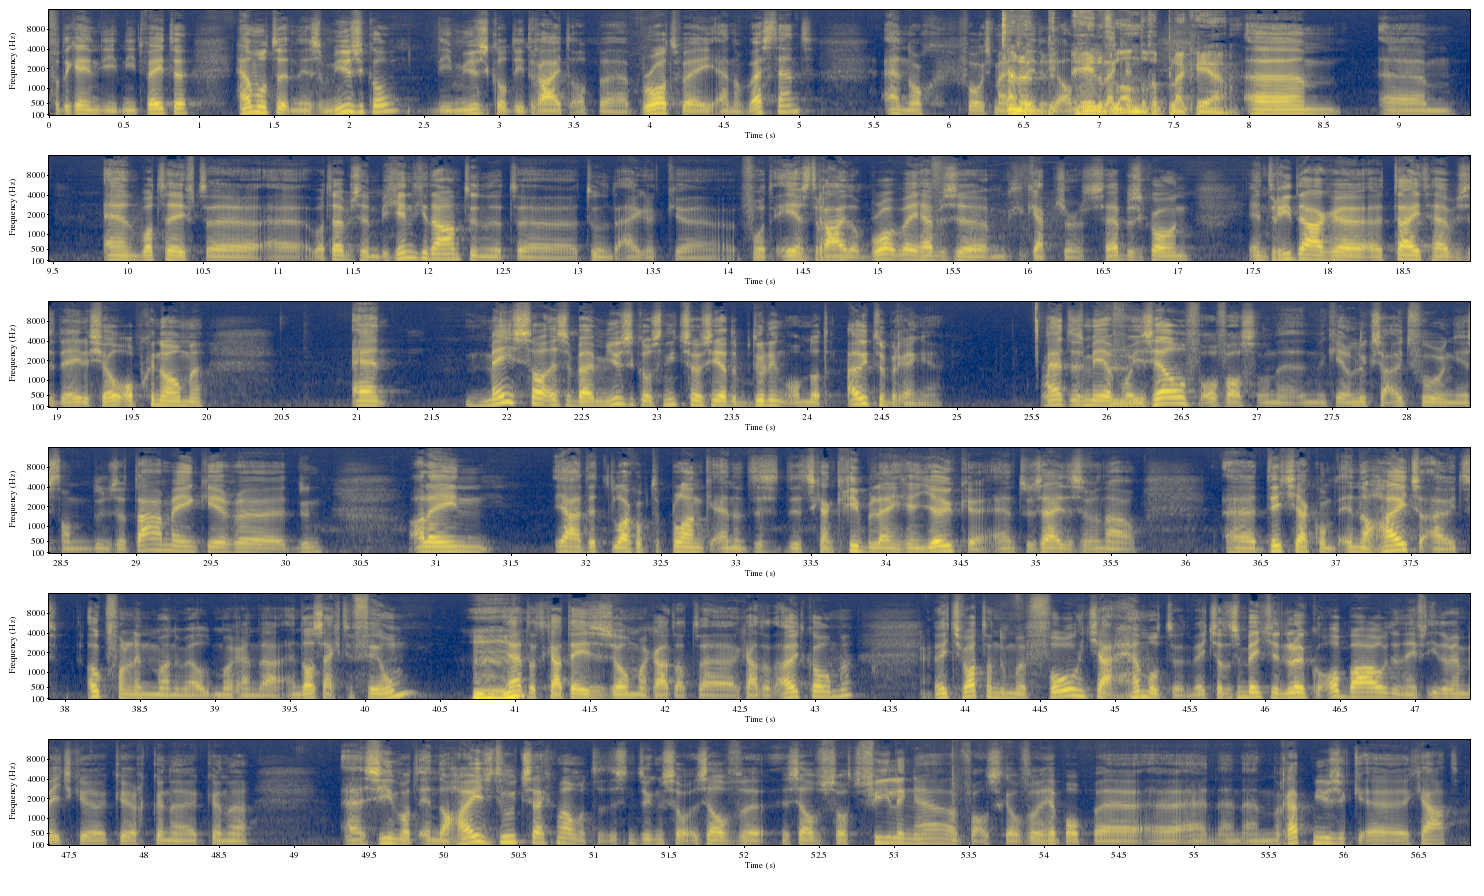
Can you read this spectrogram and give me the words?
voor degenen die het niet weten, Hamilton is een musical. Die musical die draait op Broadway en op West End. En nog volgens mij En twee, heel andere veel plekken. andere plekken, ja. Ehm, ehm, en wat, heeft, eh, eh, wat hebben ze in het begin gedaan toen het, eh, toen het eigenlijk voor het eerst draaide op Broadway? Hebben ze hem gecaptured. Ze hebben ze gewoon in drie dagen tijd hebben ze de hele show opgenomen. En meestal is het bij musicals niet zozeer de bedoeling om dat uit te brengen. Het is meer voor Hmm. jezelf, of als er een, een keer een luxe uitvoering is, dan doen ze het daarmee een keer doen. Alleen, ja, dit lag op de plank en het is, dit is gaan kriebelen en gaan jeuken. En toen zeiden ze van nou, eh, dit jaar komt In the Heights uit, ook van Lin-Manuel Miranda. En dat is echt een film. Mhm. Ja, dat gaat deze zomer gaat dat, eh, gaat dat uitkomen. Weet je wat, dan doen we volgend jaar Hamilton. Weet je, dat is een beetje een leuke opbouw. Dan heeft iedereen een beetje ke- ke- kunnen, kunnen eh, zien wat In the Heights doet, zeg maar. Want het is natuurlijk een soort, zelfde, soort feeling, hè. Of als het over hip-hop en, en, en rapmuziek gaat.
